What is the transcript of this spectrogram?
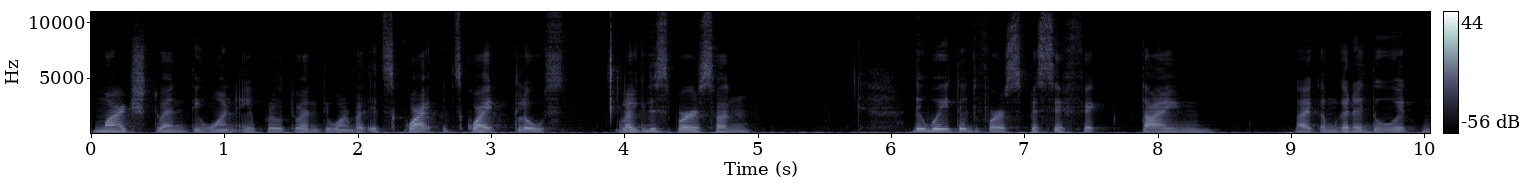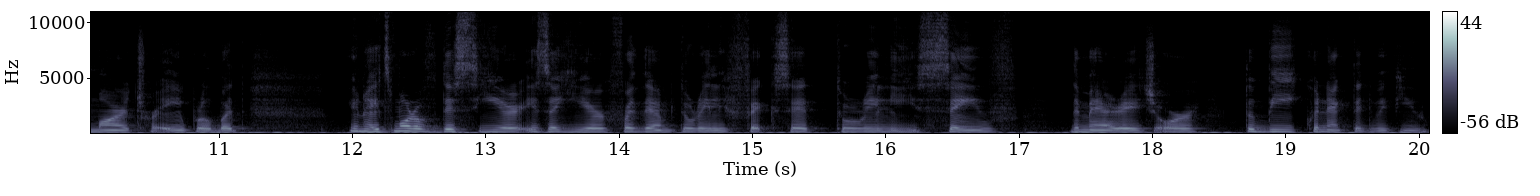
March 21, April 21, but it's quite it's quite close. Like this person they waited for a specific time. Like i'm gonna do it march or april but you know it's more of this year is a year for them to really fix it to really save the marriage or to be connected with you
